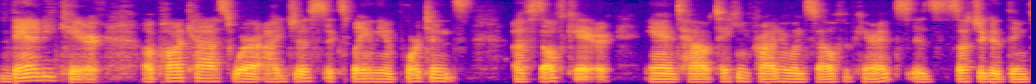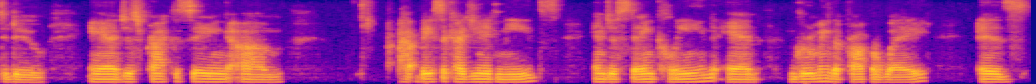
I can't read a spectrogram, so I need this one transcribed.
Vanity Care, a podcast where I just explain the importance of self care and how taking pride in one's self appearance is such a good thing to do, and just practicing um, basic hygienic needs and just staying clean and grooming the proper way is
